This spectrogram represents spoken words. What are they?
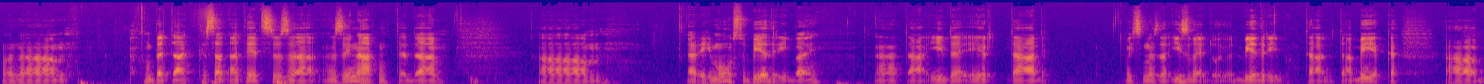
Un, um, bet tā, kas at- attiecas uz uh, zinātni, tad uh, um, arī mūsu biedrībai uh, tā ideja ir tāda, vismaz ā, izveidojot biedrību, tāda tā bija, ka uh,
